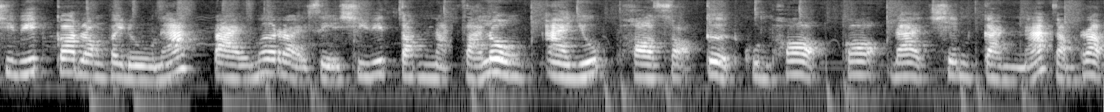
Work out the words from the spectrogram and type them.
ชีวิตก็ลองไปดูนะ ตายเมื่อไหร่เสียชีวิตตอนไหนฝาลงอายุพศเกิดคุณพ่อก็ได้เช่นกันนะสำหรับ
